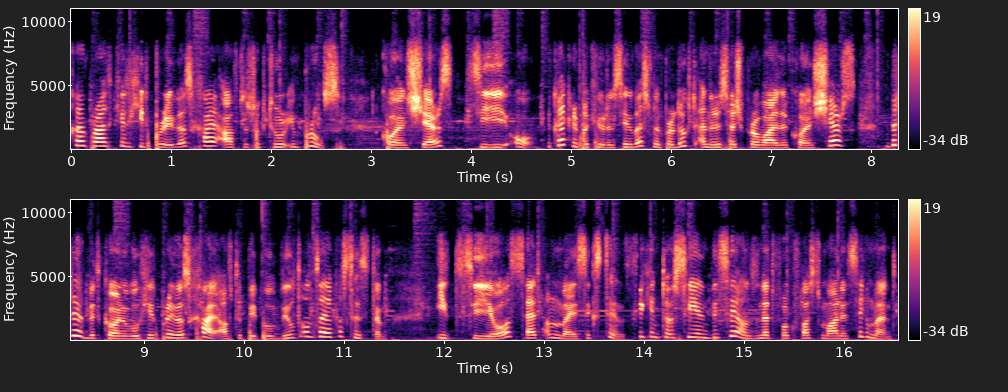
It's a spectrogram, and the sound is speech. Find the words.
Bitcoin price can hit previous high after structure improves. CoinShares CEO. UK cryptocurrency investment product and research provider CoinShares believe Bitcoin will hit previous high after people build on the ecosystem. Its CEO said on May 16. Speaking to CNBC on the network fast money segment,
